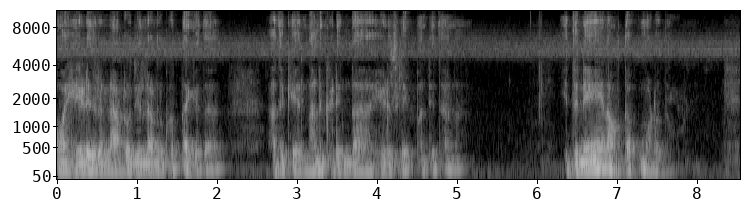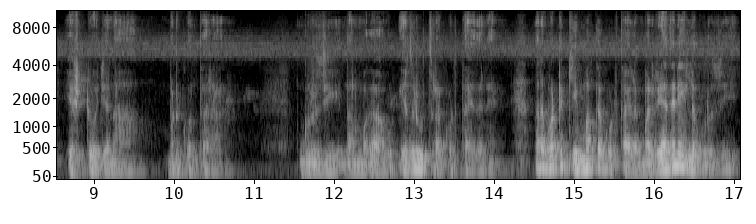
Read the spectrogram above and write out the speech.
ಅವ ಹೇಳಿದರೆ ನಾಟೋದಿಲ್ಲ ಅನ್ನೋದು ಗೊತ್ತಾಗಿದೆ. ಅದಕ್ಕೆ ನನ್ನ ಕಡೆಯಿಂದ ಹಿಡಿಸ್ಲಿಕ್ಕೆ ಬಂದಿದ್ದಾನ. ಇದನ್ನೇ ನಾವು ತಪ್ಪು ಮಾಡೋದು. ಎಷ್ಟೋ ಜನ ಬಡ್ಕೊತಾರೆ. ಗುರುಜಿ, ನನ್ನ ಮಗ ಎದುರು ಉತ್ತರ ಕೊಡ್ತಾ ಇದ್ದಾನೆ. ನನಗೆ ಒಟ್ಟು ಕಿಮ್ಮತ್ತ ಕೊಡ್ತಾ ಇಲ್ಲ. ಮರ್ಯಾದೆನೇ ಇಲ್ಲ ಗುರುಜಿ.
